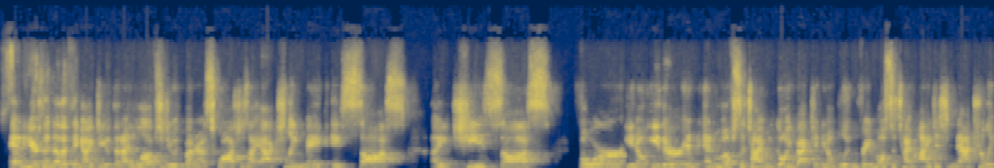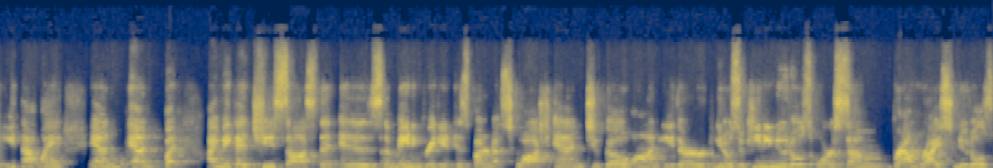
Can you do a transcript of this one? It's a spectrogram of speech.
So and here's excited. another thing I do that I love to do with butternut squash is I actually make a sauce, a cheese sauce for you know either and and most of the time going back to you know gluten free most of the time i just naturally eat that way and and but i make a cheese sauce that is the main ingredient is butternut squash and to go on either you know zucchini noodles or some brown rice noodles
